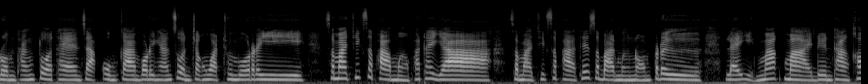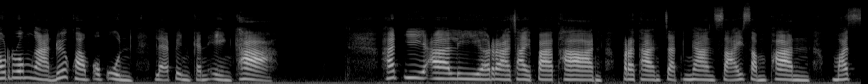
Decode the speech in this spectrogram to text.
รวมทั้งตัวแทนจากองค์การบริหารส่วนจังหวัดชลบุรี สมาชิกสภาเมืองพัทยา สมาชิกสภาเทศบาลเมืองหนองปลือ และอีกมากมายเดินทางเข้าร่วมงานด้วยความอบอุ่น และเป็นกันเองค่ะ ฮัตยีอาลี ราชัยปาทาน ประธานจัดงานสายสัมพันธ์ มัส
